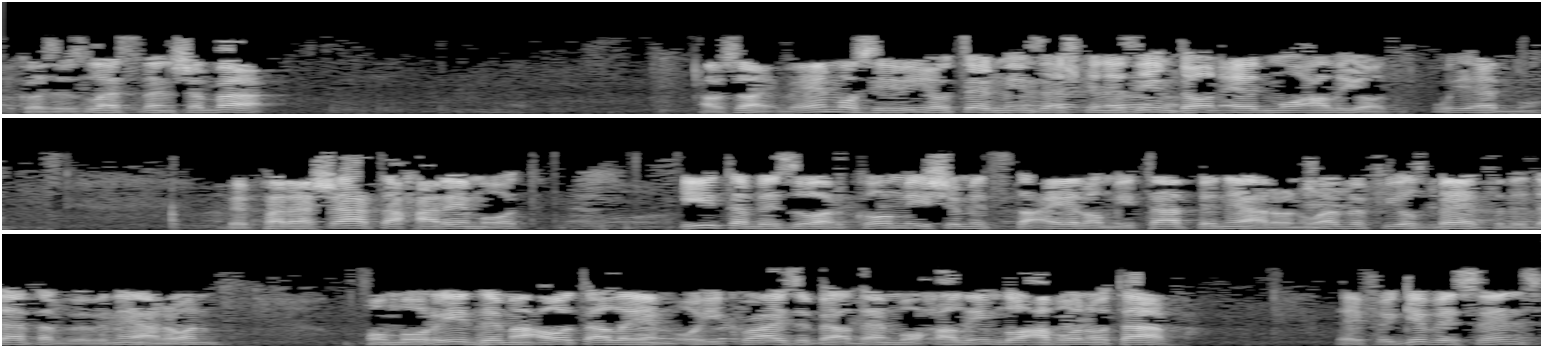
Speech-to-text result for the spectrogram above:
because it's less than Shabbat. Oh, sorry, ואין מוסיפים יותר means Ashkenazim don't add more aliyot, we add more. בפרשת החרמות, איתה בזוהר, כל מי שמצטער על מיתת בני אהרון, whoever feels bad for the death of בני אהרון, או מוריד דמעות עליהם, or he cries about them, מוחלים לו עוונותיו. They forgive his sins.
